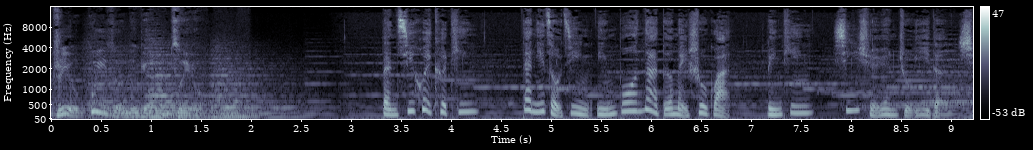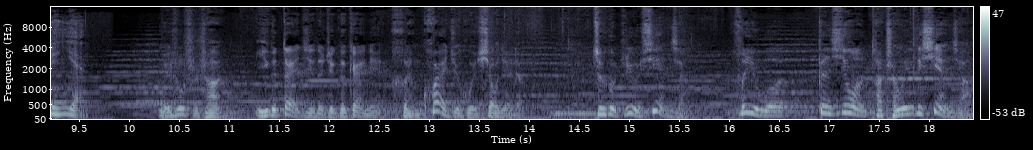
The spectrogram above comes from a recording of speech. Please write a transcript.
只有规则能给我们自由。本期会客厅，带你走进宁波纳德美术馆，聆听新学院主义的宣言。美术史上一个代际的这个概念，很快就会消解掉，最后只有现象。所以我更希望它成为一个现象。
